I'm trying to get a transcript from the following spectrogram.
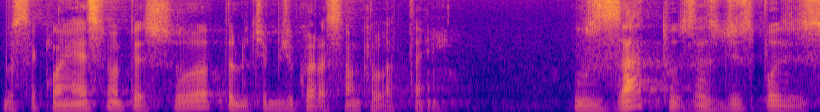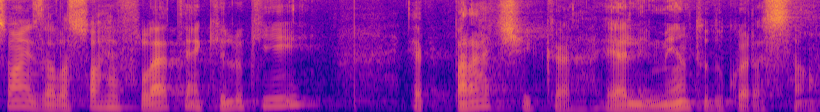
Você conhece uma pessoa pelo tipo de coração que ela tem. Os atos, as disposições, elas só refletem aquilo que é prática, é alimento do coração.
